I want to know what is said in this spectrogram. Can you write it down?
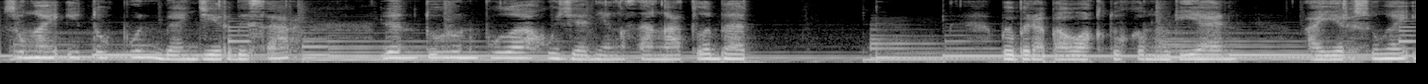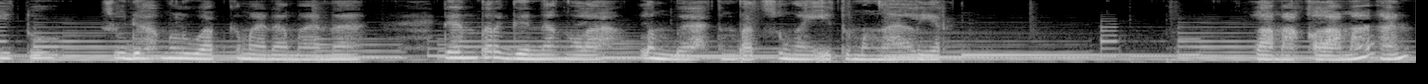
sungai itu pun banjir besar dan turun pula hujan yang sangat lebat. Beberapa waktu kemudian, air sungai itu sudah meluap ke mana-mana dan tergenanglah lembah tempat sungai itu mengalir. Lama-kelamaan,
